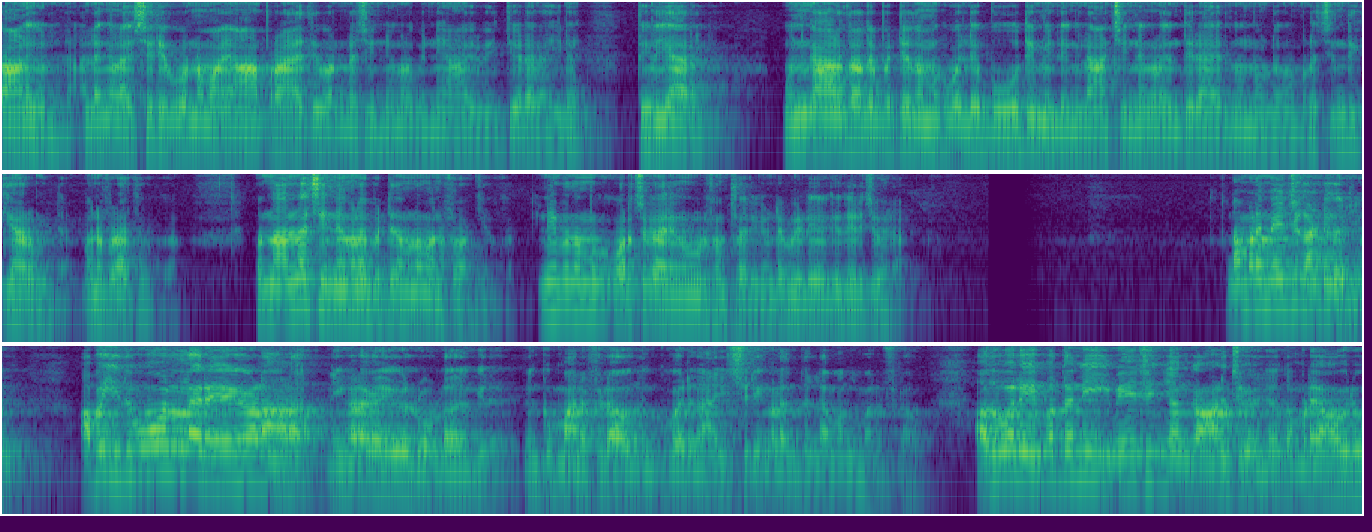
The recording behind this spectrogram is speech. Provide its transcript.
കാണുകയില്ല. അല്ലെങ്കിൽ ഐശ്വര്യപൂർണമായ ആ പ്രായത്തിൽ പറഞ്ഞ ചിഹ്നങ്ങൾ പിന്നെ ആ ഒരു വ്യക്തിയുടെ കയ്യിൽ തെളിയാറില്ല. മുൻകാലത്ത് അതേപ്പറ്റി നമുക്ക് വലിയ ബോധ്യമില്ലെങ്കിൽ ആ ചിഹ്നങ്ങൾ എന്തിനായിരുന്നു എന്നുള്ളത് നമ്മൾ ചിന്തിക്കാറുമില്ല. മനസ്സിലാക്കി വെക്കുക. അപ്പോൾ നല്ല ചിഹ്നങ്ങളെ പറ്റി നമ്മൾ മനസ്സിലാക്കി വെക്കുക. ഇനിയിപ്പോൾ നമുക്ക് കുറച്ച് കാര്യങ്ങൾ കൂടി സംസാരിക്കേണ്ട വീഡിയോയിലേക്ക് തിരിച്ചു വരാം. നമ്മൾ ഇമേജ് കണ്ടു കഴിഞ്ഞു. അപ്പോൾ ഇതുപോലുള്ള രേഖകളാണ് നിങ്ങളുടെ കൈകളിലുള്ളതെങ്കിൽ നിങ്ങൾക്ക് മനസ്സിലാവും നിങ്ങൾക്ക് വരുന്ന ഐശ്വര്യങ്ങൾ എന്തെല്ലാമെന്ന് മനസ്സിലാവും. അതുപോലെ ഇപ്പം തന്നെ ഇമേജ് ഞാൻ കാണിച്ചു കഴിഞ്ഞു നമ്മുടെ ആ ഒരു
